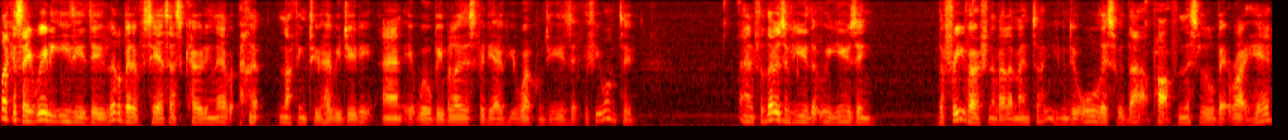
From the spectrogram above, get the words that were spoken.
Like I say, really easy to do, a little bit of CSS coding there, but nothing too heavy duty, and it will be below this video. You're welcome to use it if you want to. And for those of you that were using the free version of Elementor, you can do all this with that, apart from this little bit right here.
